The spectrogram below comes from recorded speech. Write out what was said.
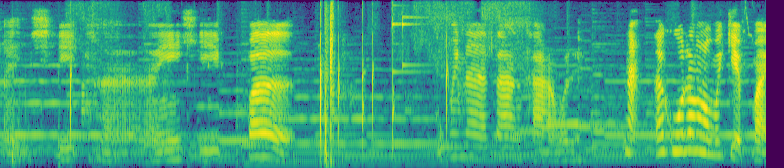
ไอ้ชิบหายคีปเปอร์ กูไม่น่าสร้างทางไว้เลย น่ะ แล้วกูต้องลงไปเก็บใหม่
